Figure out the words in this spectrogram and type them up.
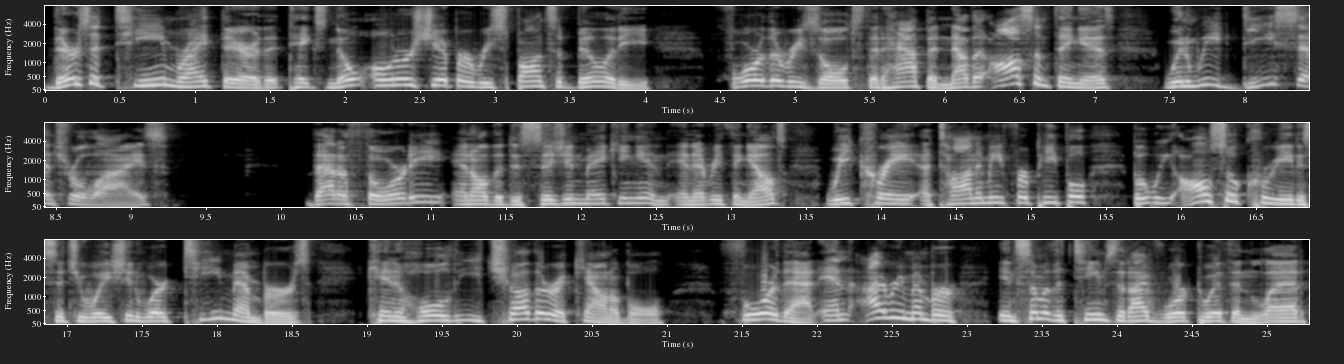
there's a team right there that takes no ownership or responsibility for the results that happen. Now, the awesome thing is when we decentralize that authority and all the decision making and, and everything else, we create autonomy for people, but we also create a situation where team members can hold each other accountable for that. And I remember in some of the teams that I've worked with and led,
